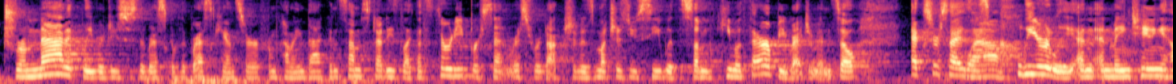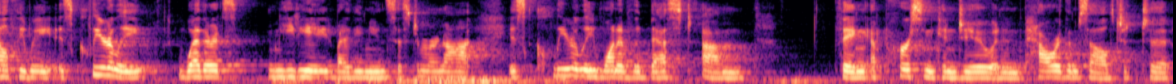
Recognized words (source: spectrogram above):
dramatically reduces the risk of the breast cancer from coming back. In some studies, like a 30% risk reduction, as much as you see with some chemotherapy regimen. So, exercise wow. is clearly, and, and maintaining a healthy weight is clearly, whether it's mediated by the immune system or not, is clearly one of the best. Um, thing a person can do and empower themselves to, to,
